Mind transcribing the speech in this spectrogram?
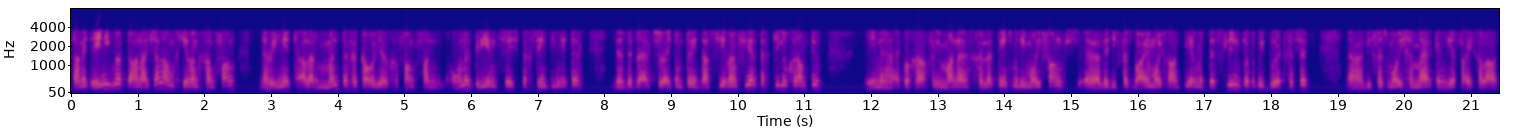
Dan het Henny ook daar in daai selfe omgewing gaan vang. Nou hier net alarmintige kabeljou gevang van 163 cm. Nou dit werk so uit omtrent na 47 kg toe. En uh, ek wil graag vir die manne gelukwens met die mooi vangs. Uh, hulle het die vis baie mooi gehanteer met 'n sling tot op die boot gesit. Uh die vis mooi gemerk en weer vrygelaat.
